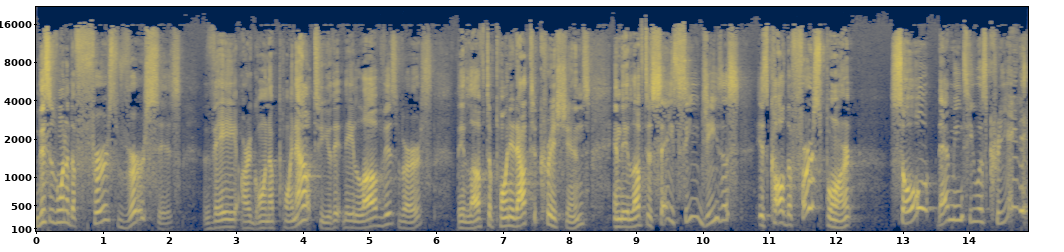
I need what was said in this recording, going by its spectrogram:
this is one of the first verses they are going to point out to you. They, they love this verse. They love to point it out to Christians. And they love to say, see, Jesus is called the firstborn. So that means he was created.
